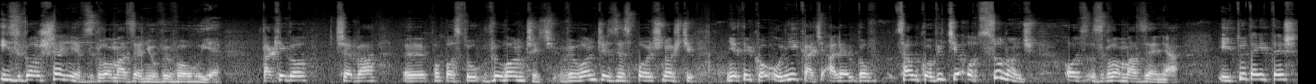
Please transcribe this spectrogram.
i zgorszenie w zgromadzeniu wywołuje. Takiego trzeba e, po prostu wyłączyć, wyłączyć ze społeczności. Nie tylko unikać, ale go całkowicie odsunąć od zgromadzenia. I tutaj też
